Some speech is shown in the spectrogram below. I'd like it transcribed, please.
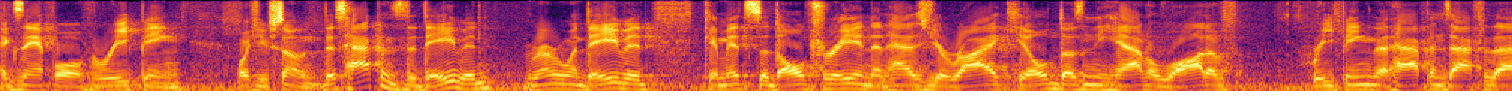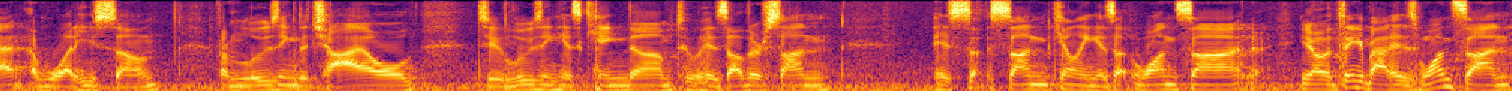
example of reaping what you've sown. This happens to David. Remember when David commits adultery and then has Uriah killed? Doesn't he have a lot of reaping that happens after that of what he's sown? From losing the child to losing his kingdom to his other son, his son killing his one son. You know, think about his one son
